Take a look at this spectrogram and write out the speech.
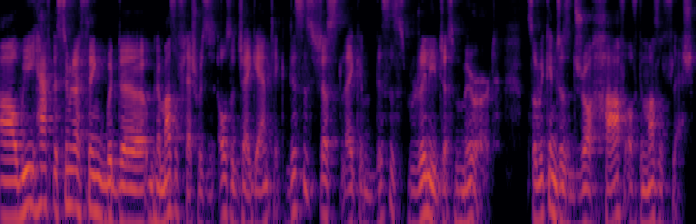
Uh, we have the similar thing with the, with the muzzle flash, which is also gigantic. This is just like, this is really just mirrored. So we can just draw half of the muzzle flash.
